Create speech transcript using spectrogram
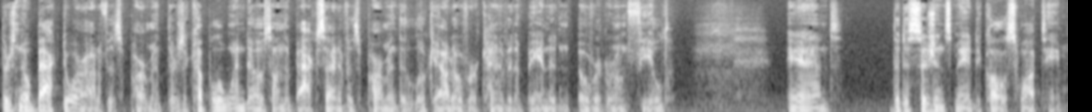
There's no back door out of his apartment. There's a couple of windows on the back side of his apartment that look out over kind of an abandoned, overgrown field. And the decision's made to call a SWAT team.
